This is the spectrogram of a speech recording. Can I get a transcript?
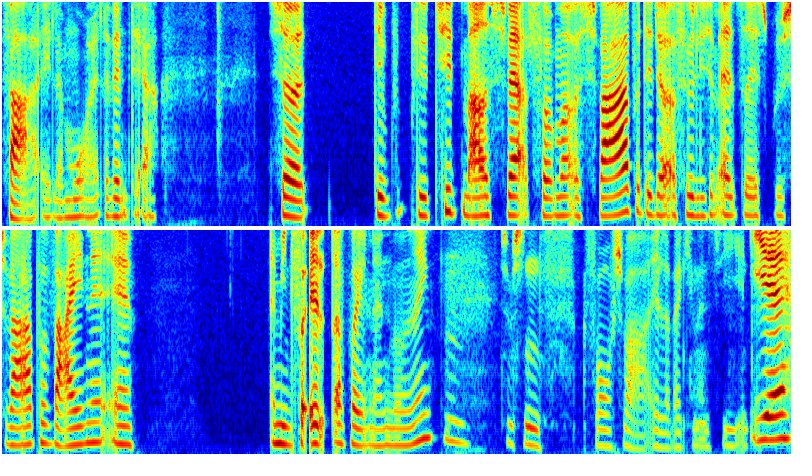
far eller mor, eller hvem det er. Så det blev tit meget svært for mig at svare på det der, og føle ligesom altid, at jeg skulle svare på vegne af, af mine forældre på en eller anden måde. Ikke? Mm. Som sådan en forsvar, eller hvad kan man sige? Ja,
